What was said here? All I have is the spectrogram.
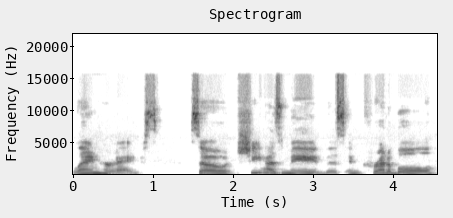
laying her eggs. So she has made this incredible,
